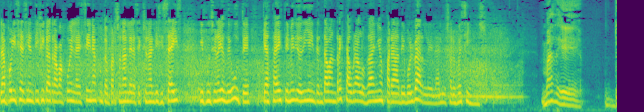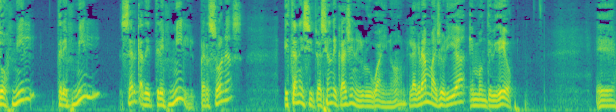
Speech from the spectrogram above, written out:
La policía científica trabajó en la escena junto al personal de la seccional 16 y funcionarios de UTE que hasta este mediodía intentaban restaurar los daños para devolverle la luz a los vecinos. Más de 2.000, 3.000, cerca de 3.000 personas están en situación de calle en el Uruguay, ¿no? La gran mayoría en Montevideo. Eh,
